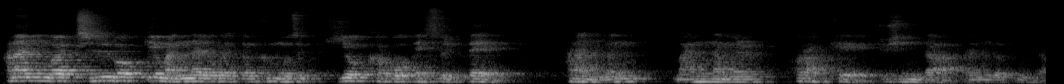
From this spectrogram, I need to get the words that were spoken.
하나님과 즐겁게 만나려고 했던 그 모습 기억하고 애쓸 때 하나님은 만남을 허락해 주신다라는 것입니다.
